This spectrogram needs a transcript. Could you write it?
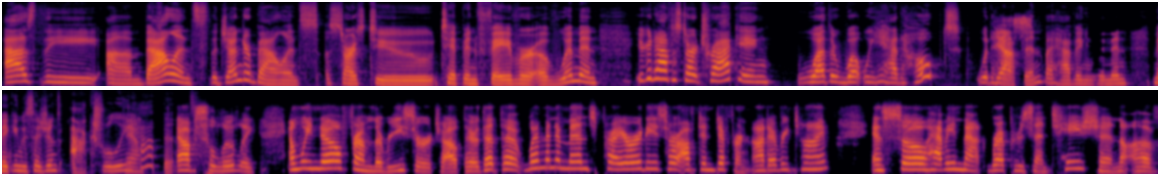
as the um, balance, the gender balance starts to tip in favor of women, you're going to have to start tracking whether what we had hoped would yes. happen by having women making decisions actually yeah, happen. Absolutely. And we know from the research out there that the women and men's priorities are often different, not every time. And so having that representation of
